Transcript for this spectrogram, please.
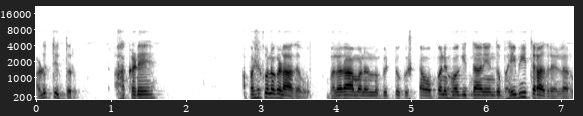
ಅಳುತ್ತಿದ್ದರು. ಆ ಕಡೆ ಅಪಶಕುನಗಳಾದವು. ಬಲರಾಮನನ್ನು ಬಿಟ್ಟು ಕೃಷ್ಣ ಒಬ್ಬನೇ ಹೋಗಿದ್ದಾನೆ ಎಂದು ಭಯಭೀತರಾದರು ಎಲ್ಲರೂ.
